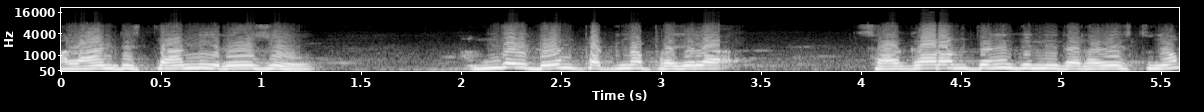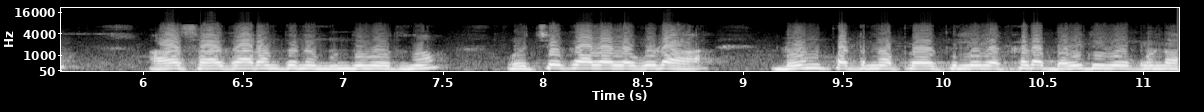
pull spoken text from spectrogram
అలాంటి స్థాన్ని ఈరోజు అందరూ డోన్ పట్టణ ప్రజల సహకారంతోనే దీన్ని నెరవేరుస్తున్నాం ఆ సహకారంతోనే ముందు పోతున్నాం. వచ్చే కాలంలో కూడా డోన్ పట్టణంలో పిల్లలు ఎక్కడ బయటికి పోకుండా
